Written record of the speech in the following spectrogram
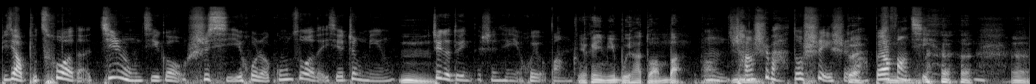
比较不错的金融机构实习或者工作的一些证明，嗯，这个对你的申请也会有帮助也。可以弥补一下短板啊。嗯，尝试吧，多试一试啊，对不要放弃。嗯，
